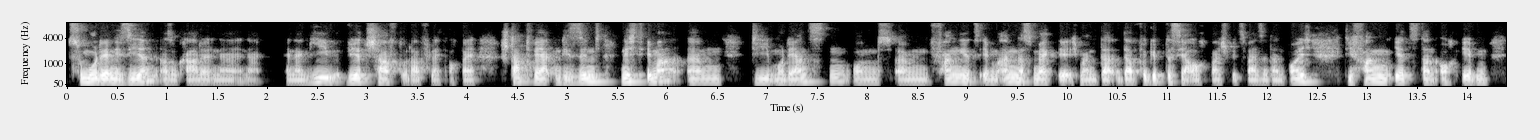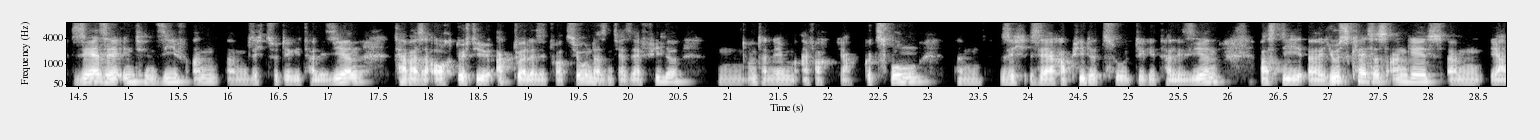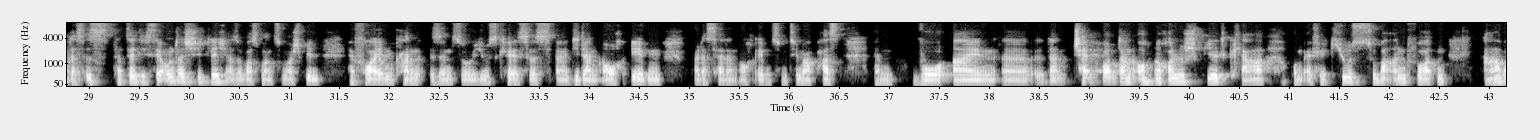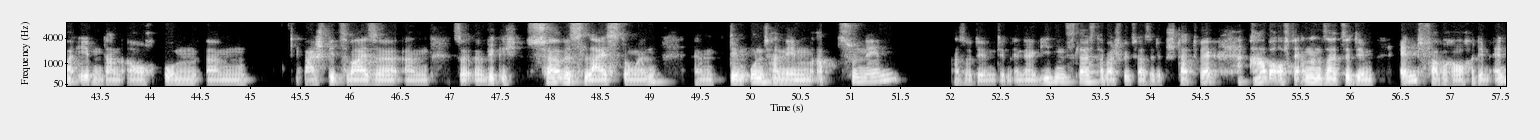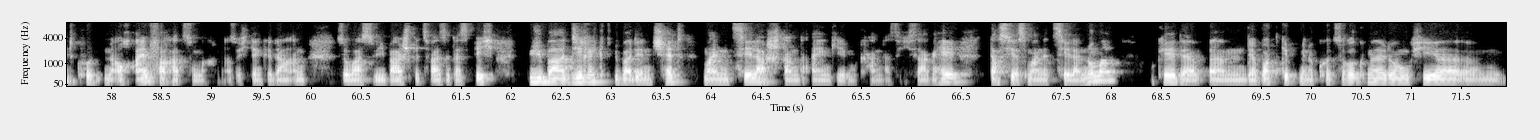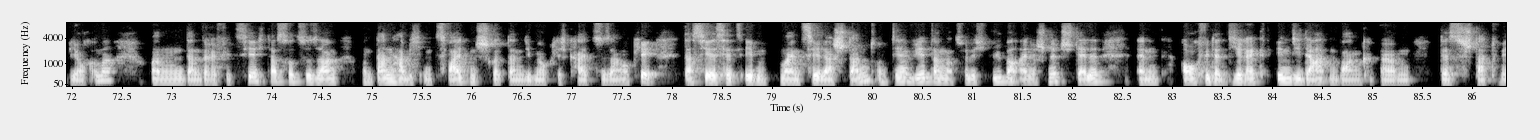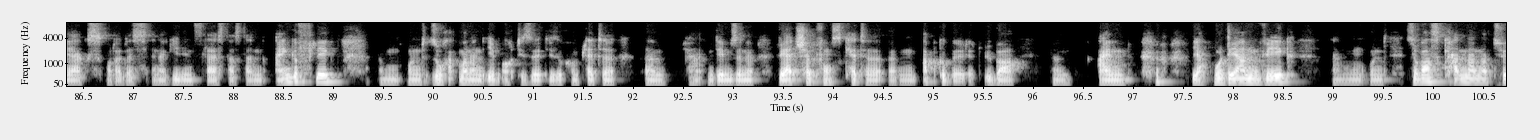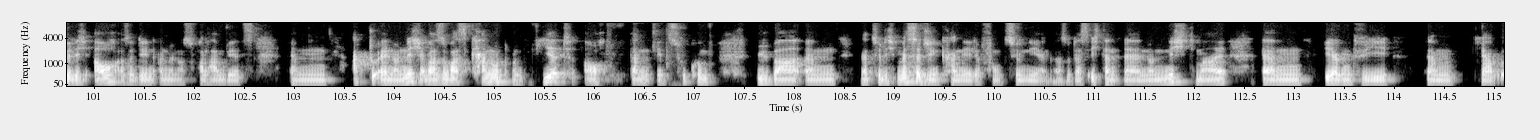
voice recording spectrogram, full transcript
zu modernisieren. Also gerade in der, in der Energiewirtschaft oder vielleicht auch bei Stadtwerken, die sind nicht immer ähm, die modernsten und ähm, fangen jetzt eben an, das merkt ihr, ich meine, da, dafür gibt es ja auch beispielsweise dann euch, die fangen jetzt dann auch eben sehr, sehr intensiv an, ähm, sich zu digitalisieren, teilweise auch durch die aktuelle Situation, da sind ja sehr viele Unternehmen einfach ja, gezwungen, ähm, sich sehr rapide zu digitalisieren. Was die äh, Use Cases angeht, ähm, ja, das ist tatsächlich sehr unterschiedlich. Also was man zum Beispiel hervorheben kann, sind so Use Cases, äh, die dann auch eben, weil das ja dann auch eben zum Thema passt, ähm, wo ein äh, dann Chatbot dann auch eine Rolle spielt, klar, um FAQs zu beantworten, aber eben dann auch um ähm, beispielsweise ähm, so, äh, wirklich Serviceleistungen ähm, dem Unternehmen abzunehmen also dem, dem Energiedienstleister, beispielsweise dem Stadtwerk, aber auf der anderen Seite dem Endverbraucher, dem Endkunden auch einfacher zu machen. Also ich denke da an sowas wie beispielsweise, dass ich über, direkt über den Chat meinen Zählerstand eingeben kann, dass ich sage, hey, das hier ist meine Zählernummer, okay, der, ähm, der Bot gibt mir eine kurze Rückmeldung hier, ähm, wie auch immer, ähm, dann verifiziere ich das sozusagen und dann habe ich im zweiten Schritt dann die Möglichkeit zu sagen, okay, das hier ist jetzt eben mein Zählerstand und der wird dann natürlich über eine Schnittstelle ähm, auch wieder direkt in die Datenbank ähm, des Stadtwerks oder des Energiedienstleisters dann eingepflegt ähm, und so hat man dann eben auch diese, diese komplette, ähm, ja, in dem Sinne Wertschöpfungskette ähm, abgebildet über ähm, einen ja, modernen Weg. Ähm, und sowas kann dann natürlich auch, also den Anwendungsfall haben wir jetzt ähm, aktuell noch nicht, aber sowas kann und, und wird auch dann in Zukunft über ähm, natürlich Messaging-Kanäle funktionieren. Also dass ich dann äh, noch nicht mal ähm, irgendwie ähm, ja,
